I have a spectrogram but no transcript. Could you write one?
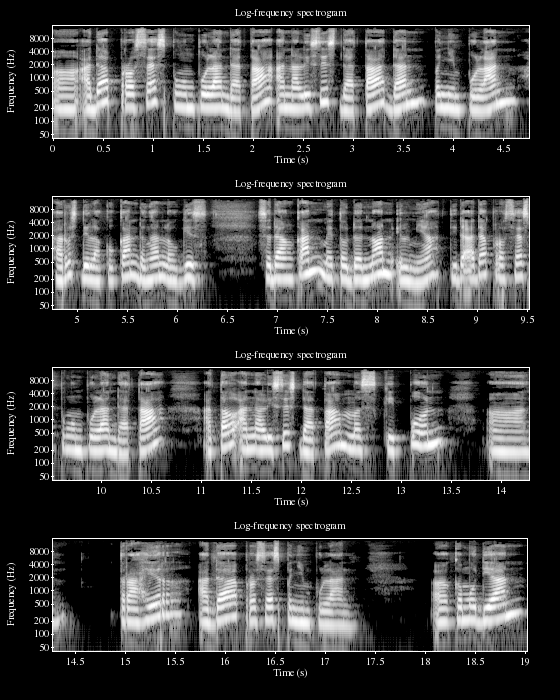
eh, ada proses pengumpulan data, analisis data dan penyimpulan harus dilakukan dengan logis Sedangkan metode non-ilmiah tidak ada proses pengumpulan data atau analisis data meskipun uh, terakhir ada proses penyimpulan. Uh, kemudian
